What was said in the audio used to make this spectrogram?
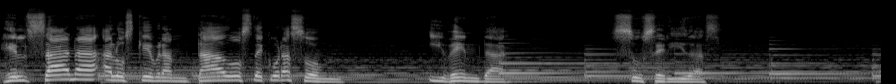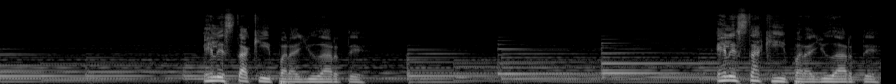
Él sana a los quebrantados de corazón y venda sus heridas. Él está aquí para ayudarte. Él está aquí para ayudarte.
